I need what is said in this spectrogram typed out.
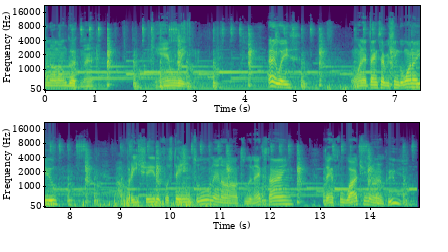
Coming along good, man. Can't wait. Anyways, I want to thank every single one of you. I appreciate it for staying tuned, and uh, to the next time. Thanks for watching, and peace.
